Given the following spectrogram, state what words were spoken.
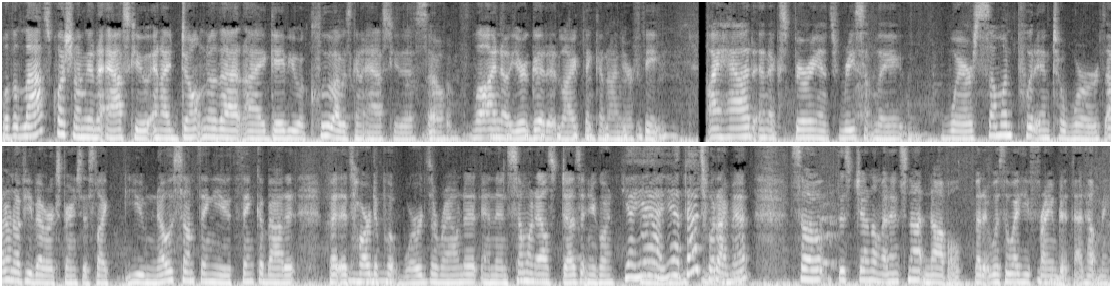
Well, the last question I'm going to ask you, and I don't know that I gave you a clue I was going to ask you this. So, well, I know you're good at like thinking on your feet. I had an experience recently where someone put into words. I don't know if you've ever experienced this. Like you know something, you think about it, but it's hard to mm-hmm. put words around it, and then someone else does it, and you're going, "Yeah, yeah, yeah, mm-hmm. that's what I meant." Mm-hmm. So this gentleman, it's not novel, but it was the way he framed it that helped me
